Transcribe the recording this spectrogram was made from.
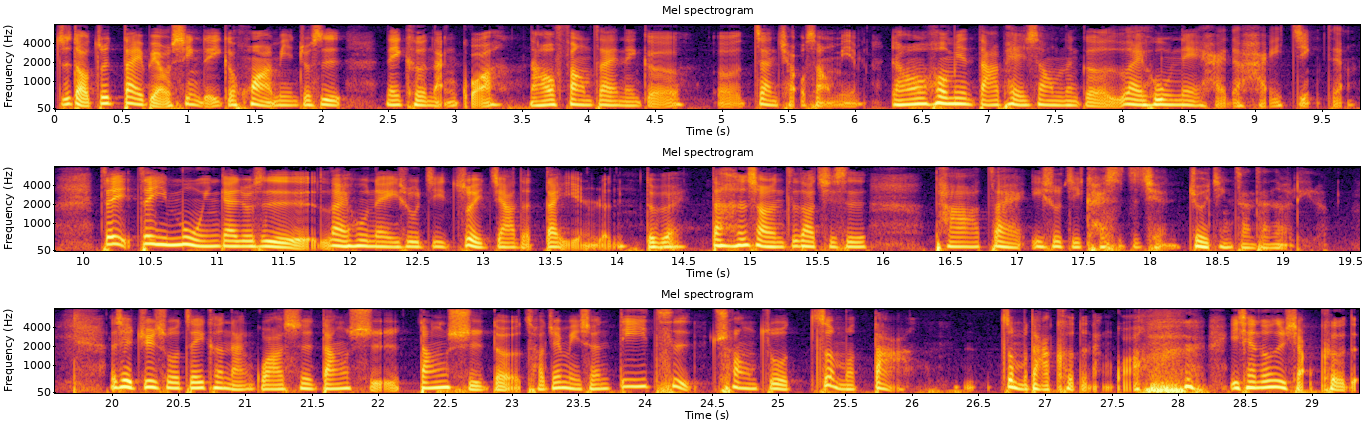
指导最代表性的一个画面就是那颗南瓜，然后放在那个。呃，栈桥上面，然后后面搭配上那个濑户内海的海景，这样，这这一幕应该就是濑户内艺术季最佳的代言人，对不对？但很少人知道，其实他在艺术季开始之前就已经站在那里了。而且据说这一颗南瓜是当时当时的草间弥生第一次创作这么大这么大颗的南瓜，以前都是小颗的。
